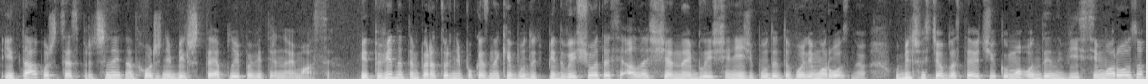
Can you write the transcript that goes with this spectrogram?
і також це спричинить надходження більш теплої повітряної маси. Відповідно, температурні показники будуть підвищуватися, але ще найближча ніч буде доволі морозною. У більшості областей очікуємо 1-8 морозу,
